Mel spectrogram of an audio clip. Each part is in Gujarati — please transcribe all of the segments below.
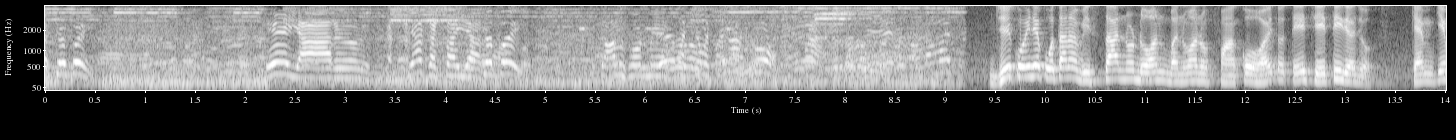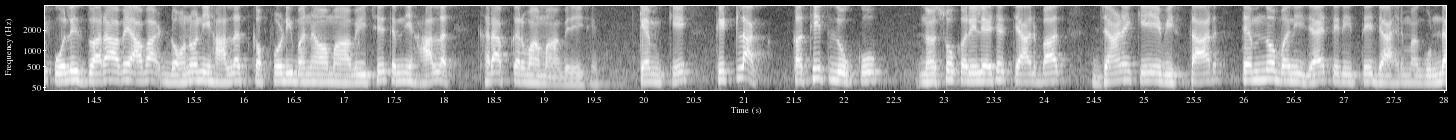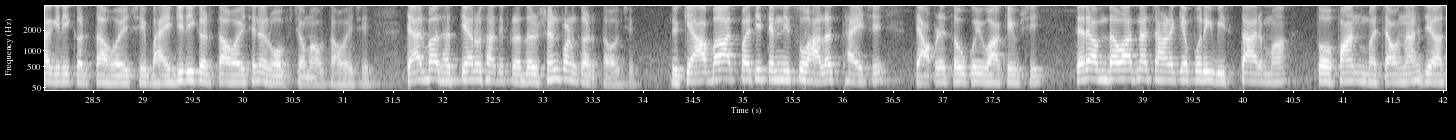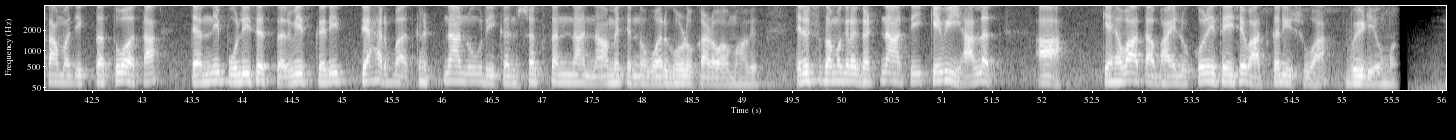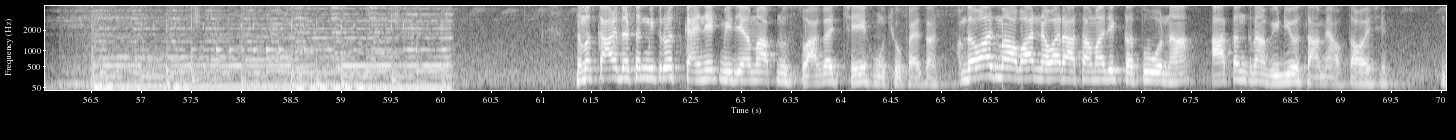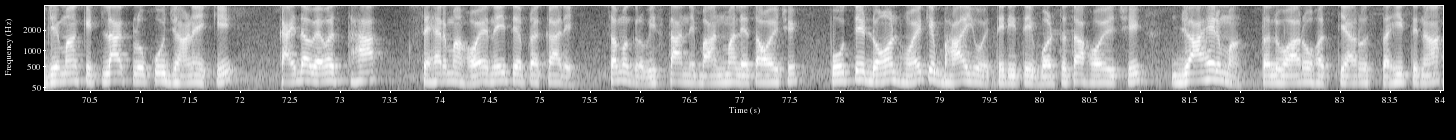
કશ્યપ ભાઈ એ યાર ક્યાં કરતા યાર? કશ્યપ ભાઈ ચાલુ શોટ મેં. જે કોઈને પોતાના વિસ્તારનો ડોન બનવાનો ફાંકો હોય તો તે ચેતી જજો. કેમ કે પોલીસ દ્વારા હવે આવા ડોનોની હાલત કફોડી બનાવવામાં આવી છે. તેમની હાલત ખરાબ કરવામાં આવી રહી છે. કેમ કે કેટલાક કથિત લોકો નશો કરી લે છે, ત્યારબાદ જાણે કે એ વિસ્તાર તેમનો બની જાય તે રીતે જાહેરમાં ગુંડાગીરી કરતા હોય છે, ભાઈગીરી કરતા હોય છે ને રોફ જમાવતા હોય છે. ત્યારબાદ હથિયારો સાથે પ્રદર્શન પણ કરતા હોય છે. કે આ બાદ પછી તેમની શું હાલત થાય છે તે આપણે સૌ કોઈ વાકેફ છે. ત્યારે અમદાવાદના ચાણક્યપુરી વિસ્તારમાં તોફાન મચાવનાર જે અસામાજિક તત્વો હતા, તેમની પોલીસે સર્વિસ કરી, ત્યારબાદ ઘટનાનું રિકન્સ્ટ્રક્શનના નામે તેમનો વરઘોડો કાઢવામાં આવ્યો. તેની શું સમગ્ર ઘટના હતી, કેવી હાલત આ કહેવાતા ભાઈ લોકોની થઈ છે વાત કરીશું આ વિડીયોમાં. નમસ્કાર દર્શક મિત્રો સ્કાયનેટ મીડિયામાં આપનું સ્વાગત છે. હું છું ફૈઝાન. અમદાવાદમાં અવારનવાર અસામાજિક તત્વોના, આતંકના વીડિયો સામે આવતા હોય છે, જેમાં કેટલાક લોકો જાણે કે કાયદા વ્યવસ્થા શહેરમાં હોય નહીં તે પ્રકારે સમગ્ર વિસ્તારને બાનમાં લેતા હોય છે. પોતે ડોન હોય કે ભાઈ હોય, તે રીતે વર્તતા હોય છે. જાહેરમાં તલવારો, હથિયારો સહિતના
